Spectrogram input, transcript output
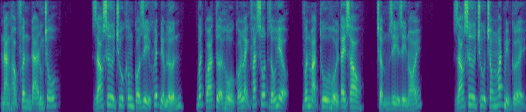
nàng học phân đã đúng chỗ. Giáo sư chu không có gì khuyết điểm lớn, bất quá tựa hồ có lệnh phát sốt dấu hiệu, vân mặt thu hồi tay sau, chậm gì gì nói. Giáo sư chu trong mắt mỉm cười,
